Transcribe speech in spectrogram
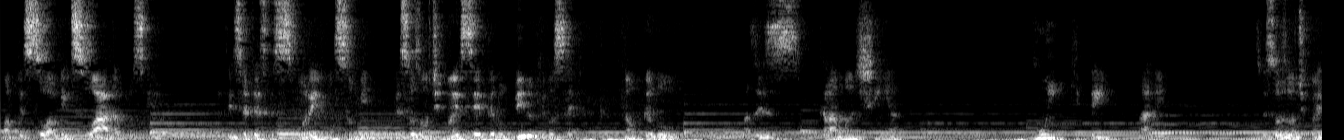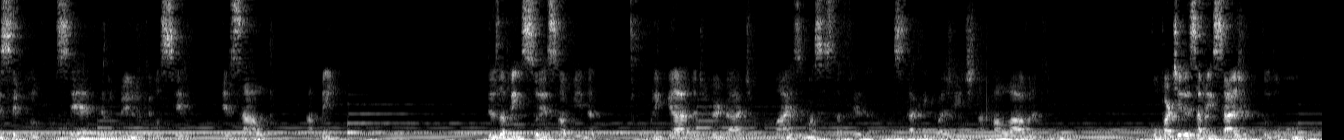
uma pessoa abençoada o Senhor. Eu tenho certeza que esses porém vão sumir. Pessoas vão te conhecer pelo brilho que você é, não pelo, às vezes, aquela manchinha ruim que tem ali. As pessoas vão te conhecer pelo que você é, pelo brilho que você exala. Amém? Deus abençoe a sua vida. Obrigado de verdade por mais uma sexta-feira estar aqui com a gente na Palavra que Muda. Compartilhe essa mensagem com todo mundo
